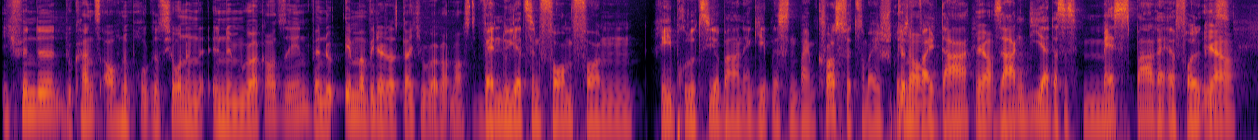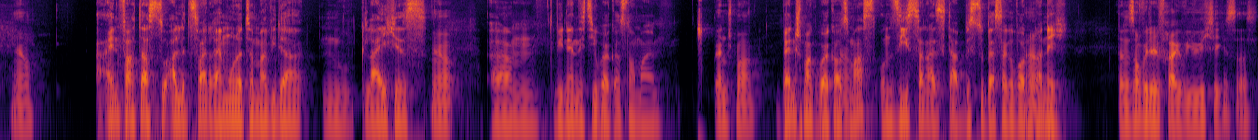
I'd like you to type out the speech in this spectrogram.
Ich finde, du kannst auch eine Progression in, in einem Workout sehen, wenn du immer wieder das gleiche Workout machst. Wenn du jetzt in Form von reproduzierbaren Ergebnissen beim CrossFit zum Beispiel sprichst, Genau. weil da Ja. sagen die ja, dass es messbarer Erfolg Ja, ist. ja, Einfach, dass du alle zwei, drei Monate mal wieder ein gleiches, ähm, wie nennen sich die Workouts nochmal? Benchmark. Benchmark-Workouts machst und siehst dann alles klar, bist du besser geworden oder nicht. Dann ist auch wieder die Frage, wie wichtig ist das?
